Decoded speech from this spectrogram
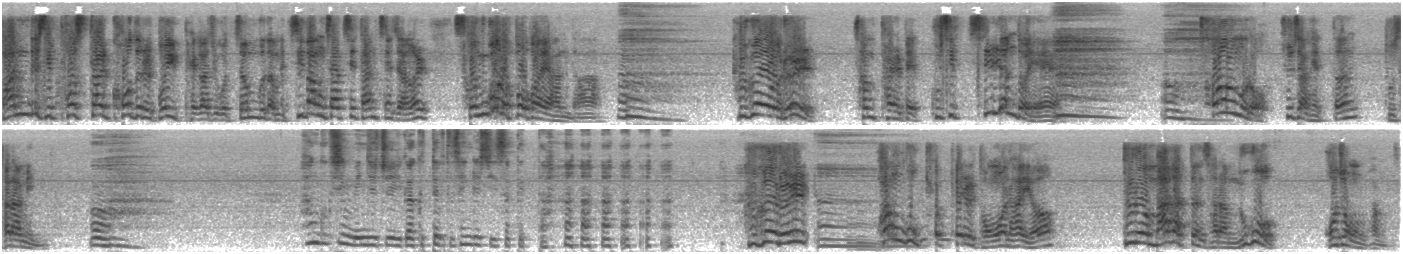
반드시 포스탈 코드를 도입해가지고 전부 다 지방자치단체장을 선거로 뽑아야 한다. 아. 그거를 1897년도에 어. 처음으로 주장했던 두 사람입니다. 어. 한국식 민주주의가 그때부터 생길 수 있었겠다. 그거를 아. 황국협회를 동원하여 들어막았던 사람 누구? 고종 황제.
